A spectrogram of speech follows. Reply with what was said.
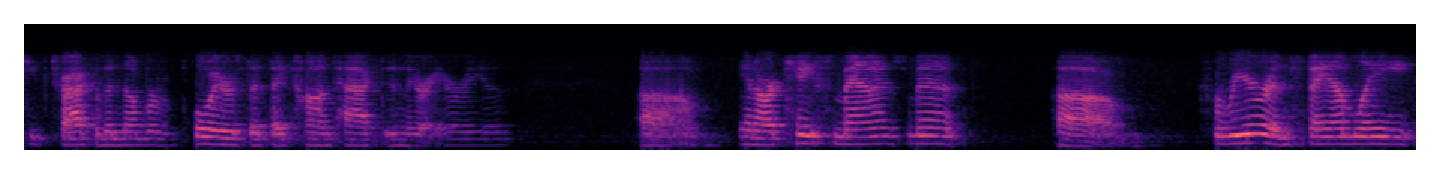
keep track of the number of employers that they contact in their areas. Um, in our case management, um, career and family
